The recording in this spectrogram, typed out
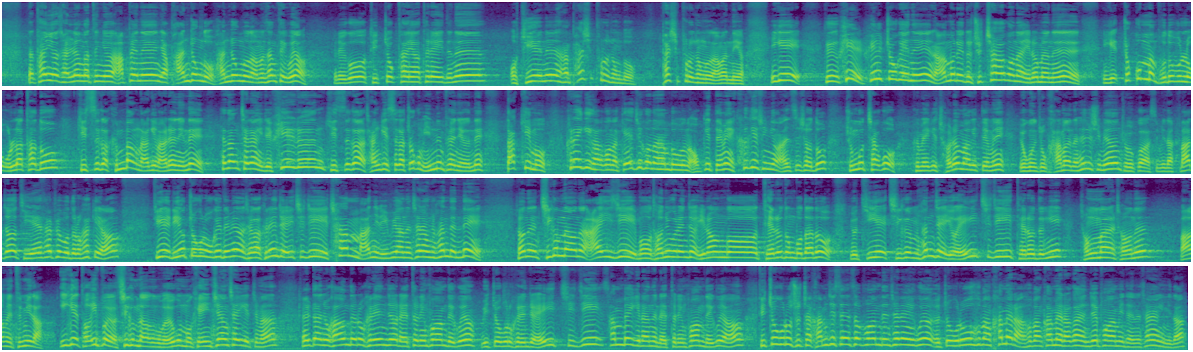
타이어 잔량 같은 경우 앞에는 약 반 정도 반 정도 남은 상태고요. 그리고 뒤쪽 타이어 트레이드는 어 뒤에는 한 80% 정도 80% 정도 남았네요. 이게 그 휠, 휠 쪽에는 아무래도 주차하거나 이러면은 이게 조금만 보도블록 올라타도 기스가 금방 나기 마련인데 해당 차량 이제 휠은 기스가 장기스가 조금 있는 편이에요. 근데 딱히 뭐 크랙이 가거나 깨지거나 한 부분은 없기 때문에 크게 신경 안 쓰셔도 중고차고 금액이 저렴하기 때문에 요건 좀 감안을 해주시면 좋을 것 같습니다. 마저 뒤에 살펴보도록 할게요. 뒤에 리어 쪽으로 오게 되면 제가 그랜저 HG 참 많이 리뷰하는 차량 중 한 대인데 저는 지금 나오는 IG, 뭐 더뉴 그랜저 이런 거 대로등보다도 요 뒤에 지금 현재 요 HG 대로등이 정말 저는 마음에 듭니다. 이게 더 이뻐요. 지금 나오는 거 봐. 요건 뭐 개인 취향 차이겠지만 일단 요 가운데로 그랜저 레터링 포함되고요. 위쪽으로 그랜저 HG 300이라는 레터링 포함되고요. 뒤쪽으로 주차 감지 센서 포함된 차량이고요. 이쪽으로 후방 카메라, 후방 카메라가 현재 포함이 되는 차량입니다.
